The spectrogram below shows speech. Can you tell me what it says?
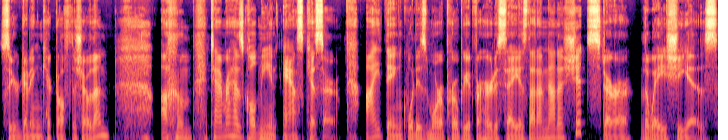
So you're getting kicked off the show then? Um, Tamra has called me an ass kisser. I think what is more appropriate for her to say is that I'm not a shit stirrer the way she is.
